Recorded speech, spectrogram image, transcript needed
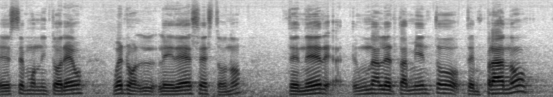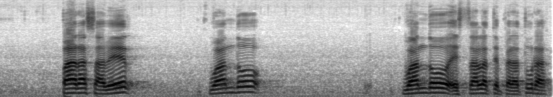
este monitoreo, bueno, la idea es esto, ¿no? Tener un alertamiento temprano para saber cuándo, está la temperatura.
